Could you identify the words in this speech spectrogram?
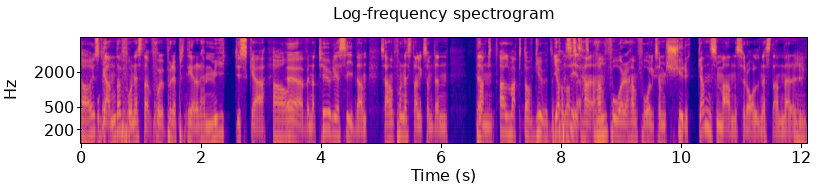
Ja, just Och. Gandalf får nästan får, får representera den här mytiska, Ja. övernaturliga sidan, så han får nästan liksom den, den Makt, all makt av Gud Ja på något precis, sätt. han, han Mm. får, han får liksom kyrkans mans roll nästan när Mm.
